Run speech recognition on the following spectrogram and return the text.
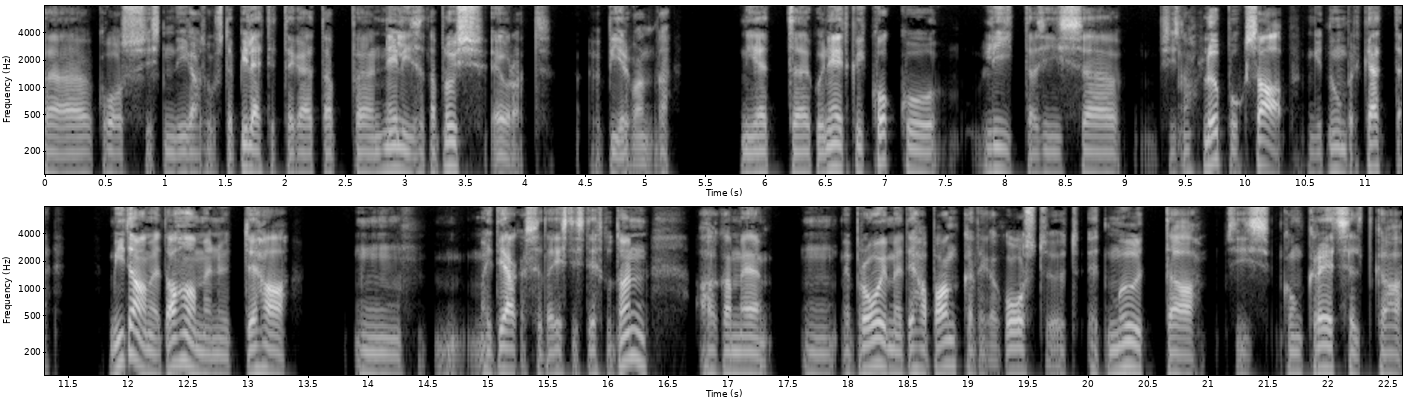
äh, koos siis nende igasuguste piletitega jätab äh, nelisada pluss eurot piirkonda. nii et äh, kui need kõik kokku liita, siis, siis noh, lõpuks saab mingid numbrid kätte. mida me tahame nüüd teha mm,? ma ei tea, kas seda Eestis tehtud on, aga me, me proovime teha pankadega koostööd, et mõõta siis konkreetselt ka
